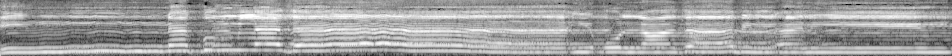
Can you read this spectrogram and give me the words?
إنكم لذائق العذاب الأليم.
